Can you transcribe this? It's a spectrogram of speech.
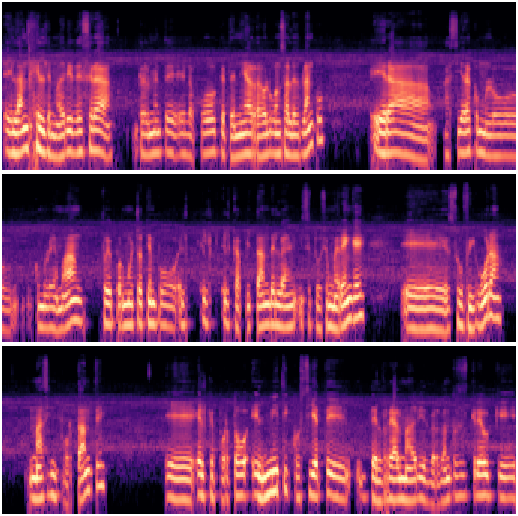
el Ángel de Madrid, ese era realmente el apodo que tenía Raúl González Blanco. Era así era como lo, como lo llamaban. Fue por mucho tiempo el, capitán de la institución merengue, eh, su figura más importante, eh, el que portó el mítico 7 del Real Madrid, ¿verdad? Entonces creo que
